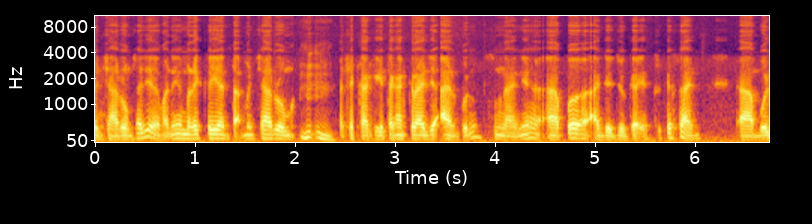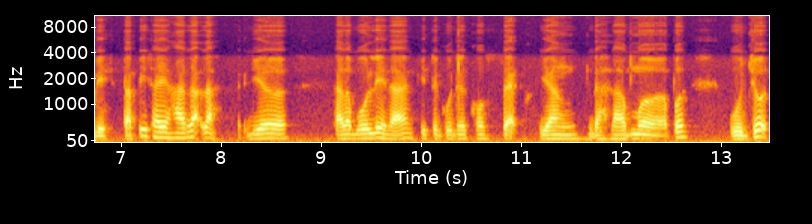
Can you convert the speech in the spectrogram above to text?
pencarum saja. Maknanya mereka yang tak mencarum macam kaki tangan kerajaan pun sebenarnya apa ada juga yang terkesan. Uh, boleh. Tapi saya haraplah dia kalau boleh lah kita guna konsep yang dah lama apa wujud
